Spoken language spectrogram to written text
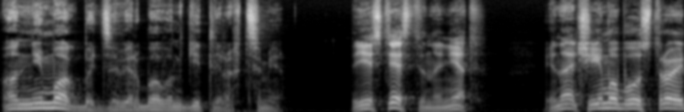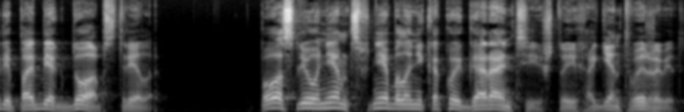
он не мог быть завербован гитлеровцами? Естественно, нет. Иначе ему бы устроили побег до обстрела. После у немцев не было никакой гарантии, что их агент выживет.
